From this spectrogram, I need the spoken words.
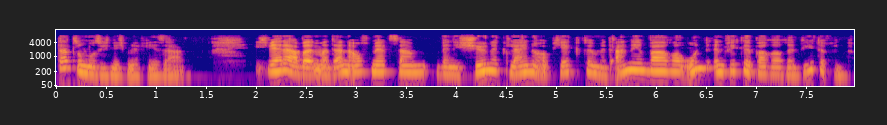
dazu muss ich nicht mehr viel sagen. Ich werde aber immer dann aufmerksam, wenn ich schöne kleine Objekte mit annehmbarer und entwickelbarer Rendite finde.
